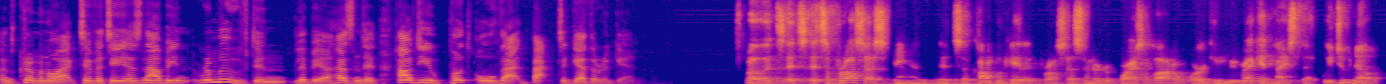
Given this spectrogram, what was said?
and criminal activity has now been removed in Libya, hasn't it? How do you put all that back together again? Well, it's it's it's a process, and it's a complicated process, and it requires a lot of work. And we recognize that. We do know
